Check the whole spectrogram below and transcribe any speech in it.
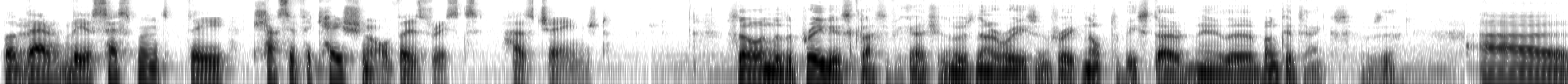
but the assessment, the classification of those risks has changed. So under the previous classification, there was no reason for it not to be stowed near the bunker tanks, was there? Uh,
